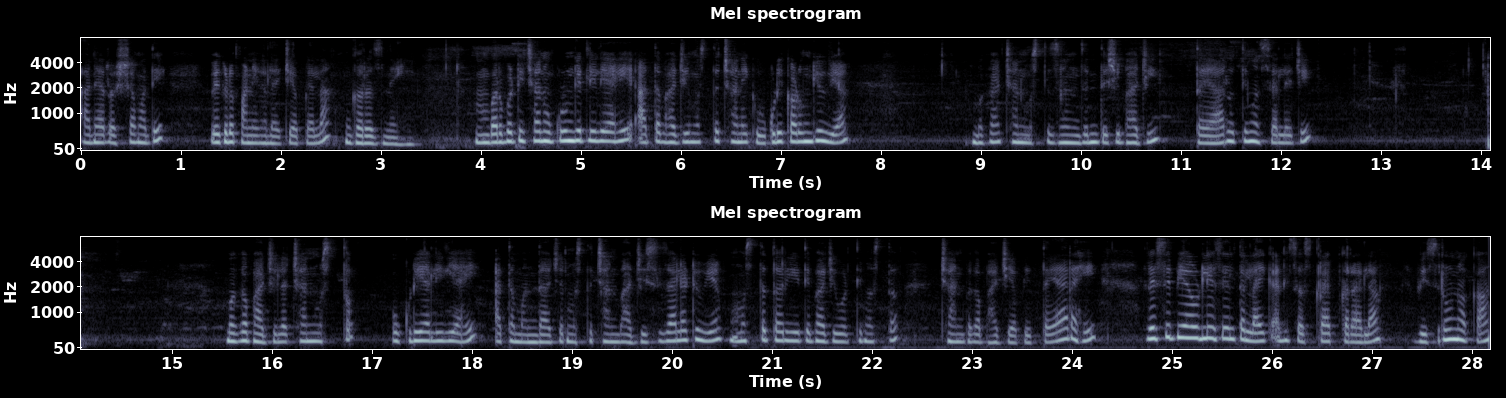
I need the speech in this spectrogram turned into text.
आणि रश्श्यामध्ये वेगळं पाणी घालायची आपल्याला गरज नाही. बरबटी छान उकळून घेतलेली आहे. आता भाजी मस्त छान एक उकळी काढून घेऊया. बघा छान मस्त झणझणी तशी भाजी तयार होते मसाल्याची. बघा भाजीला छान मस्त उकडी आलेली आहे. आता मंद मस्त छान भाजी शिजायला ठेवूया. मस्त तरी येते भाजीवरती मस्त. छान बघा भाजी आपली तयार आहे. रेसिपी आवडली असेल तर लाईक आणि सबस्क्राईब करायला विसरू नका.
